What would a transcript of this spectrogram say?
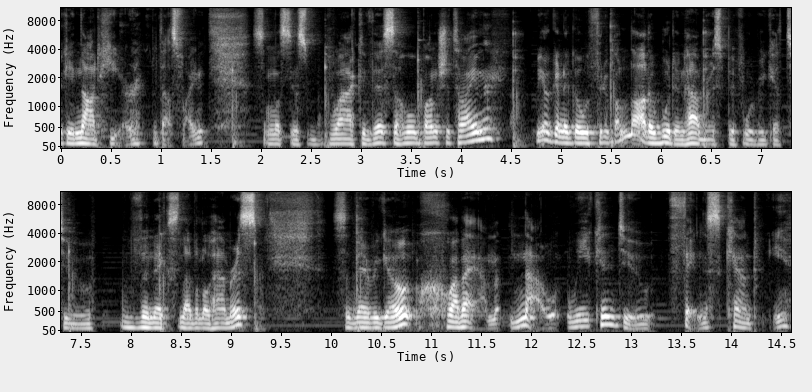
Okay, not here, but that's fine. So let's just whack this a whole bunch of time. We are to go through a lot of wooden hammers before we get to the next level of hammers. So there we go. Whabam. Now, we can do things, can't we?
